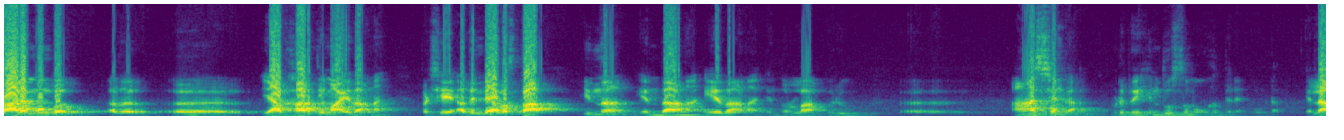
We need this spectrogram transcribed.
കാലം മുമ്പ് അത് യാഥാർത്ഥ്യമായതാണ്. പക്ഷേ അതിന്റെ അവസ്ഥ ഇന്ന് എന്താണ് ഏതാണ് എന്നുള്ള ഒരു ആശങ്ക ഇവിടുത്തെ ഹിന്ദു സമൂഹത്തിന് ഉണ്ട്. എല്ലാ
